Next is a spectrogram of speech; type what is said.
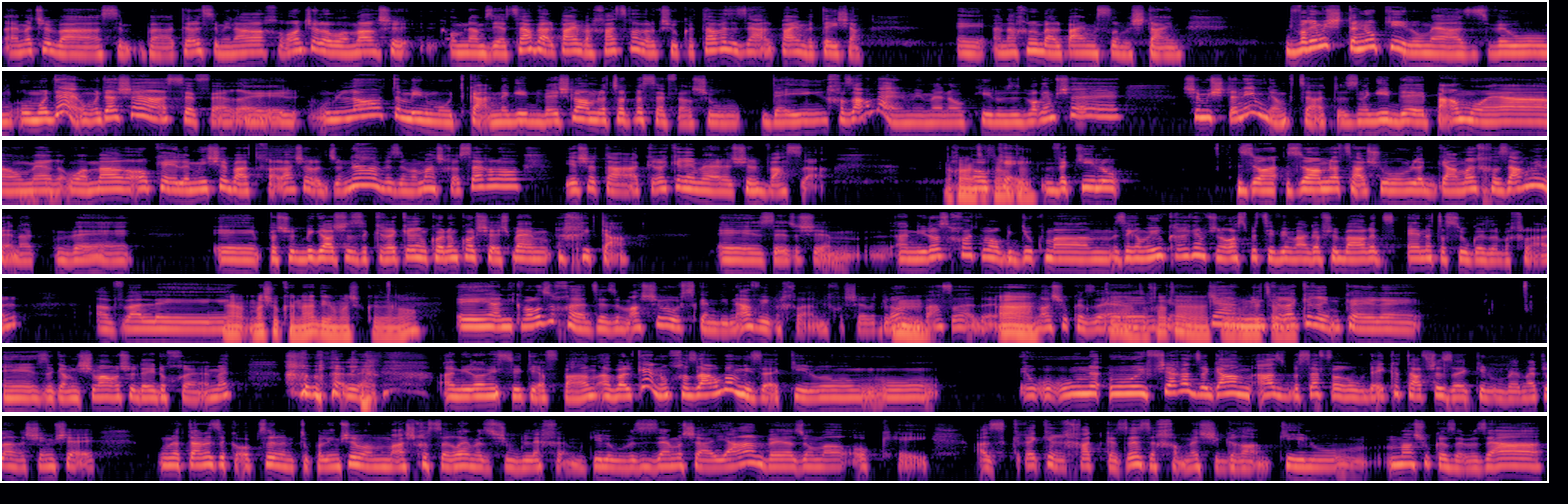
האמת שבטלסמינר האחרון שלו הוא אמר שאומנם זה יצא ב-2011, אבל כשהוא כתב את זה זה היה 2009. אה, אנחנו ב-2022. דברים השתנו כאילו מאז, והוא מודה, הוא מודה שהספר אה, הוא לא תמיד מעודכן, נגיד, ויש לו המלצות בספר שהוא די חזר בהן ממנו, כאילו זה דברים ש... שמשתנים גם קצת, אז נגיד אה, פעם הוא היה אומר, הוא אמר, אוקיי, למי שבהתחלה של התזונה וזה ממש חסר לו, יש את הקרקרים האלה של וסה. נכון, אוקיי, וכאילו, זו, זו המלצה שהוא לגמרי חזר ממנה, ו... אה, פשוט בגלל שזה קרקרים, קודם כל שיש בהם חיטה. אה, זה איזה שהם, אני לא זוכרת כבר בדיוק מה, זה גם היו קרקרים שנורא ספציפיים, אגב, שבארץ אין את הסוג הזה בכלל, אבל... אה, משהו קנדי או משהו כזה, לא? אני כבר לא זוכרת, זה, זה משהו סקנדינבי בכלל, אני חושבת, לא? Mm. באזרה, משהו כזה. כן, זוכרת כן, כן, מין קרקרים כאלה. זה גם נשמע משהו די דוחה, האמת, אבל... אני לא ניסיתי אף פעם, אבל כן, הוא חזר בו מזה, כאילו, הוא... הוא, הוא, הוא אפשר את זה גם אז בספר, הוא די כתב שזה כאילו באמת לאנשים ש... הוא נתן את זה כאופציה למטופלים שממש חסר להם איזשהו לחם, כאילו, וזה מה שהיה, ואז הוא אמר, אוקיי, אז קרקר אחד כזה זה חמש גרם, כאילו, משהו כזה, וזה היה,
